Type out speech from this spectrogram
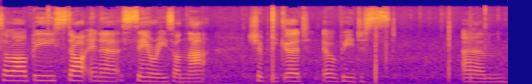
so I'll be starting a series on that. Should be good. It will be just um,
